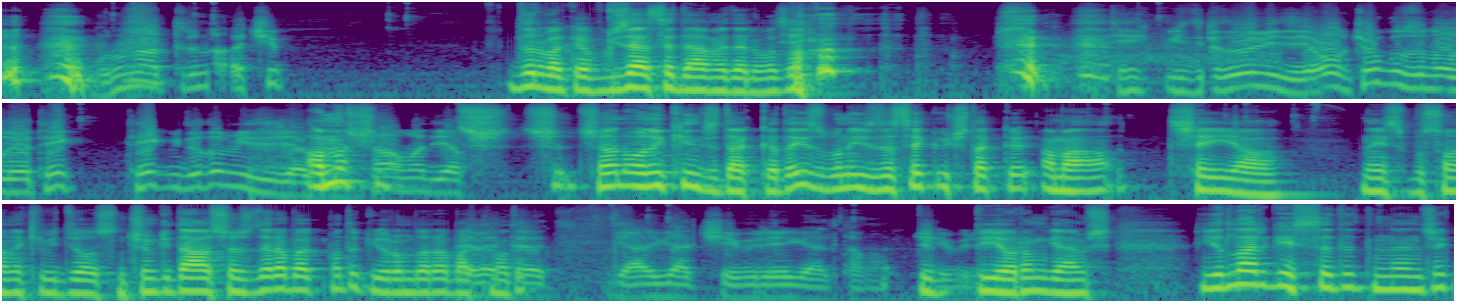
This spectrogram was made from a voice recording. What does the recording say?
Bunun hatırını açıp Dur bakalım güzelse devam edelim o zaman. tek videoda mı izleyeceğiz? Oğlum çok uzun oluyor. Tek tek videoda mı izleyeceğiz? Ama şu, Tamam hadi yap. şu, şu- şu an 12. dakikadayız. Bunu izlesek 3 dakika ama şey ya. Neyse bu sonraki video olsun. Çünkü daha sözlere bakmadık, yorumlara bakmadık. Evet evet. Gel gel çeviriye gel tamam. Bir, Çeviriye. bir yorum gelmiş. Yıllar geçse de dinlenecek.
